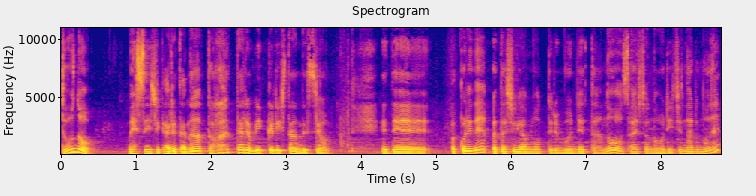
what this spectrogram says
どのメッセージがあるかなと思ったらびっくりしたんですよ。でこれね私が持ってるムーンレッターの最初のオリジナルのね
